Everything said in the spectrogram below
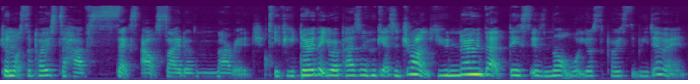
you're not supposed to have sex outside of marriage. If you know that you're a person who gets drunk, you know that this is not what you're supposed to be doing.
